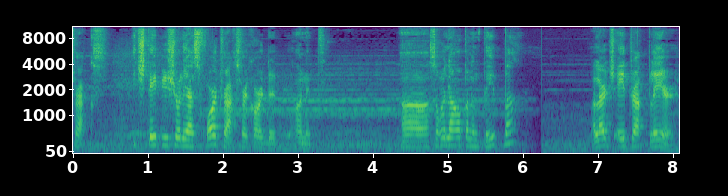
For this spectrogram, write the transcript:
tracks. Each tape usually has four tracks recorded on it. Ah, so kailangan ko pa ng tape ba? A large 8-track player.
